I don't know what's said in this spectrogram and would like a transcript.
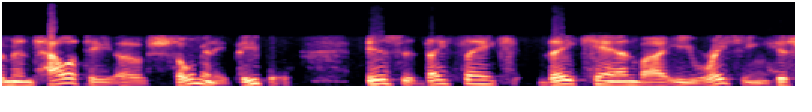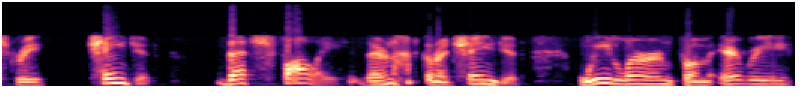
the mentality of so many people is that they think they can, by erasing history, change it. That's folly. They're not going to change it. We learn from every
